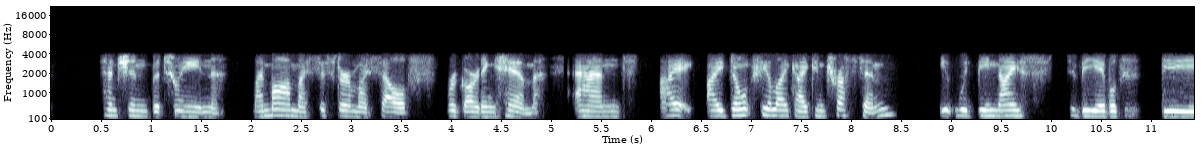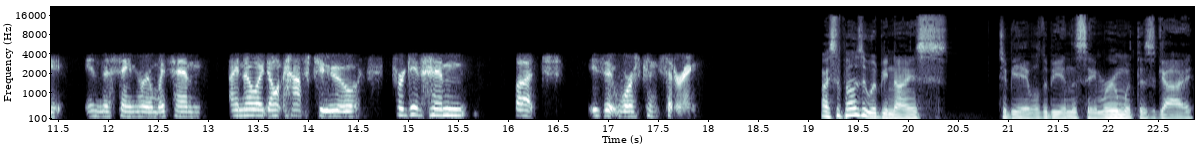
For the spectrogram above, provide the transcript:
tension between my mom, my sister, myself regarding him. And I I don't feel like I can trust him. It would be nice to be able to be in the same room with him. I know I don't have to forgive him, but is it worth considering? I suppose it would be nice to be able to be in the same room with this guy.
